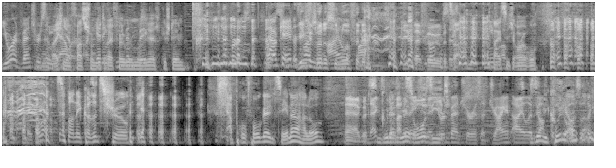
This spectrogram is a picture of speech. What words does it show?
Your adventures in Reichen ja fast schon die drei Vögel, muss ich echt gestehen. Ja, okay, das Wie viel würdest du nur für den, die drei Vögel bezahlen? 30 Euro. It's funny because it's true. Ja, pro Vogel ein Zehner, hallo? Naja, gut. guter Wenn man so sieht. Seht, wie cool die aussahen.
